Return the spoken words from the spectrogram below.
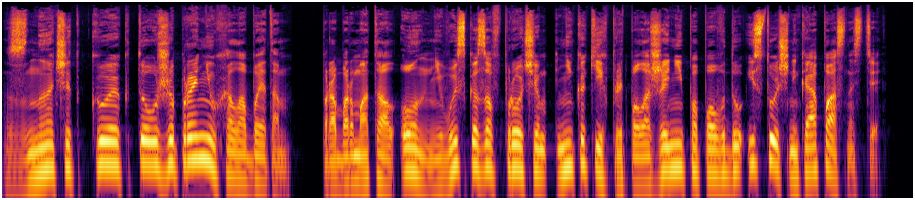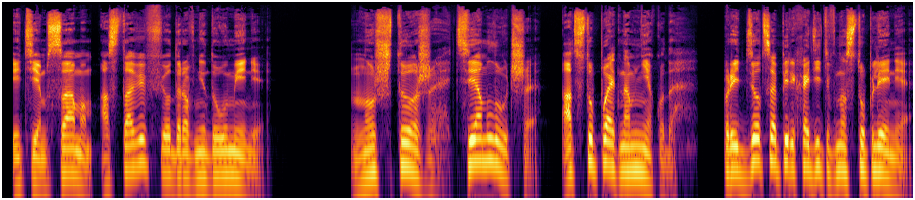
«Значит, кое-кто уже пронюхал об этом», — пробормотал он, не высказав, впрочем, никаких предположений по поводу источника опасности, и тем самым оставив Федора в недоумении. «Ну что же, тем лучше. Отступать нам некуда. Придется переходить в наступление.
